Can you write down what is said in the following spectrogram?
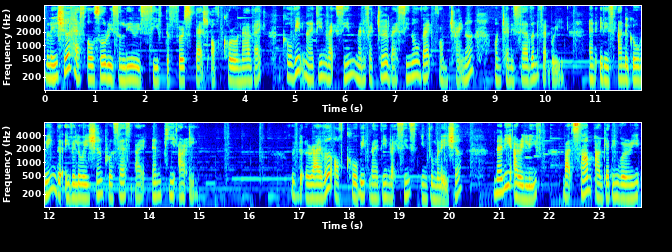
Malaysia has also recently received the first batch of CoronaVac COVID-19 vaccine manufactured by Sinovac from China on 27 February, and it is undergoing the evaluation process by NPRA. With the arrival of COVID-19 vaccines into Malaysia, Many are relieved, but some are getting worried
